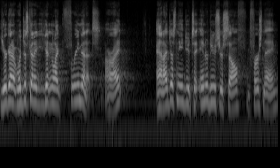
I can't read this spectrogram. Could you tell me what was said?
you're gonna we're just going to get in like three minutes, all right? And I just need you to introduce yourself, first name,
